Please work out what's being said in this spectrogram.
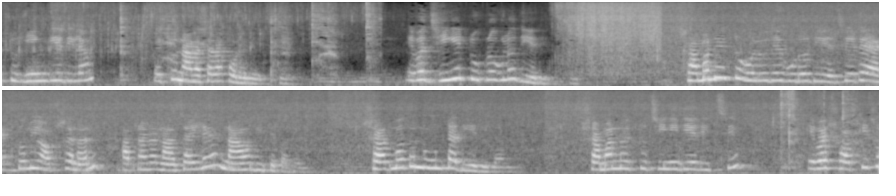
একটু হিং দিয়ে দিলাম। একটু নাড়াচাড়া করে নিচ্ছি। এবার ঝিঙের টুকরোগুলো দিয়ে দিচ্ছি। সামান্য একটু হলুদের গুঁড়ো দিয়েছি, এটা একদমই অপশনাল আপনারা না চাইলে নাও দিতে পারেন। স্বাদ মতো নুনটা দিয়ে দিলাম। সামান্য একটু চিনি দিয়ে দিচ্ছি। এবার সব কিছু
